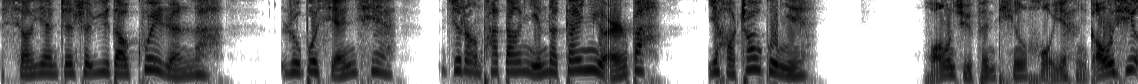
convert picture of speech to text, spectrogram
小燕真是遇到贵人了，如不嫌弃，就让她当您的干女儿吧，也好照顾您。”黄菊芬听后也很高兴：“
